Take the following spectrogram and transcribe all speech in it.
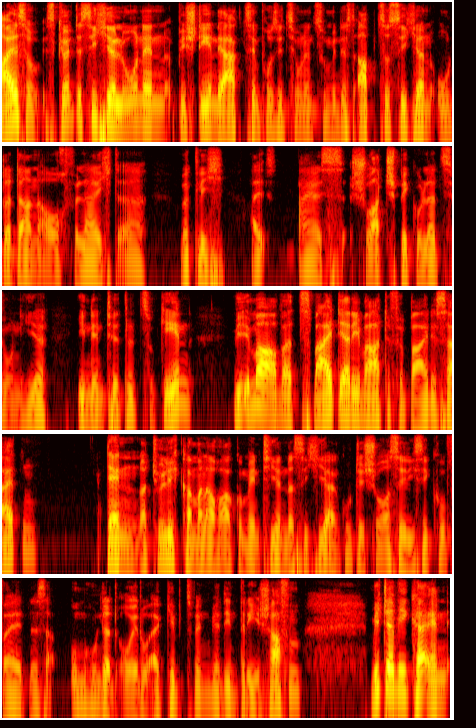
Also, es könnte sich hier lohnen, bestehende Aktienpositionen zumindest abzusichern oder dann auch vielleicht äh, wirklich als, als Short-Spekulation hier in den Titel zu gehen. Wie immer aber zwei Derivate für beide Seiten. Denn natürlich kann man auch argumentieren, dass sich hier ein gutes Chance-Risiko-Verhältnis um 100 Euro ergibt, wenn wir den Dreh schaffen. Mit der WKN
